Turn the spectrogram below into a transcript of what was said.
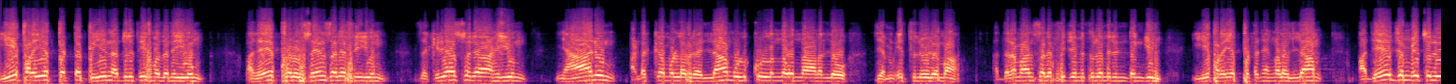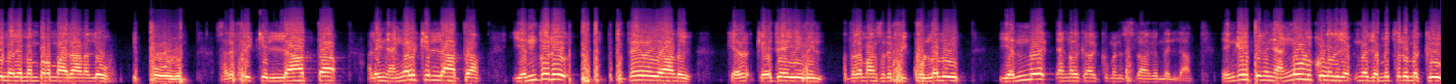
ഈ പറയപ്പെട്ട പി എൻ അബ്ദുൽ മദനിയും അതേപോലെ ഹുസൈൻ സലഫിയും സക്കിരിയ സ്വലാഹിയും ഞാനും അടക്കമുള്ളവരെല്ലാം ഉൾക്കൊള്ളുന്ന ഒന്നാണല്ലോ ജമിയത്തുൽ ഉലമ. അബ്ദുറഹ്മാൻ സലഫി ജമിത്തുലുമിലുണ്ടെങ്കിൽ ഈ പറയപ്പെട്ട ഞങ്ങളെല്ലാം അതേ ജമിത്തുലുമിലെ മെമ്പർമാരാണല്ലോ ഇപ്പോഴും. സലഫിക്കില്ലാത്ത അല്ലെങ്കിൽ ഞങ്ങൾക്കില്ലാത്ത എന്തൊരു പ്രത്യേകതയാണ് കെ- ജെ യുവിൽ അദ്രമാൻ സലഫിക്കുള്ളത് എന്ന് ഞങ്ങൾക്കാർക്ക് മനസ്സിലാകുന്നില്ല. എങ്കിൽ പിന്നെ ഞങ്ങൾ ഉൾക്കൊള്ളുന്ന ജമിത്തുലുമക്ക്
